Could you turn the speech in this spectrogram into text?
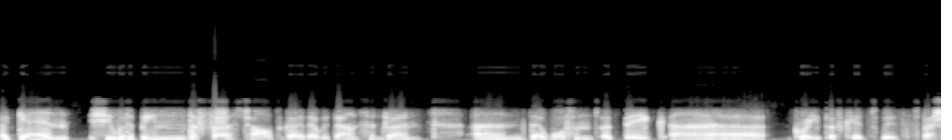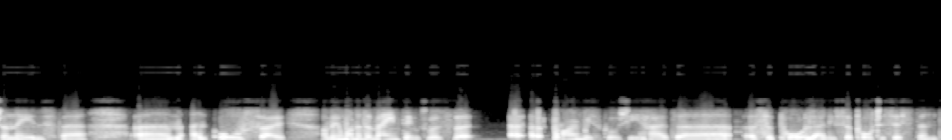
again, she would have been the first child to go there with Down syndrome, and there wasn't a big. Uh, group of kids with special needs there. Um, and also, I mean, one of the main things was that at, at primary school she had a, a support learning support assistant.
